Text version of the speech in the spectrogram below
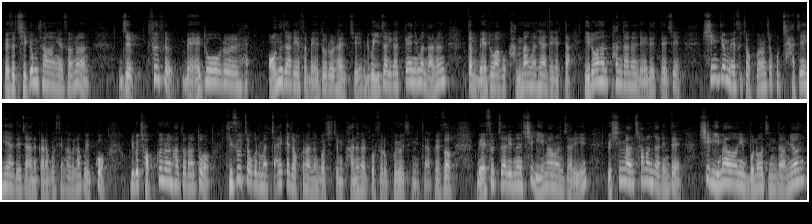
그래서 지금 상황에서는 이제 슬슬 매도를 해- 어느 자리에서 매도를 할지 그리고 이 자리가 깨지면 나는 일단 매도하고 관망을 해야 되겠다 이러한 판단을 내릴 때지 신규 매수 접근은 조금 자제해야 되지 않을까라고 생각을 하고 있고 그리고 접근을 하더라도 기술적으로만 짧게 접근하는 것이 좀 가능할 것으로 보여집니다. 그래서 매수 자리는 12만 원짜리, 10만 1천 원짜리인데 12만 원이 무너진다면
